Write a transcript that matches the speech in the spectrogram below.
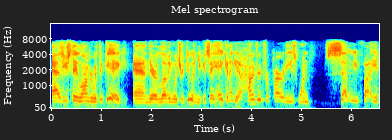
As you stay longer with the gig, and they're loving what you're doing, you could say, hey, can I get 100 for parties, 1 75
